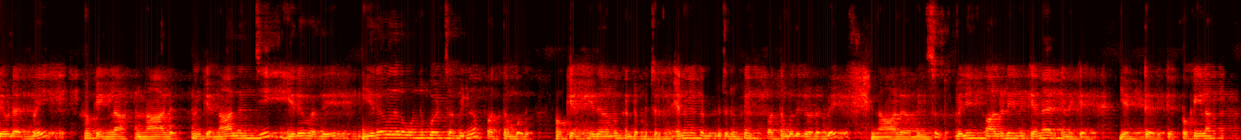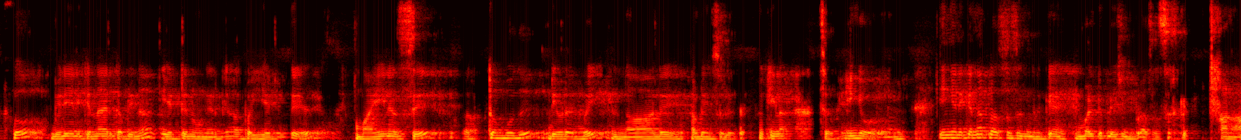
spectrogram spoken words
டிவைடட் பை ஓகேங்களா நாலு. ஓகே நாலு அஞ்சு இருபது. இருபதுல ஒன்னு போயிடுச்சு அப்படின்னா பத்தொன்பது. ஓகே இதை நம்ம கண்டுபிடிச்சிருக்கோம். என்னங்க கண்டுபிடிச்சிருக்கேன் பத்தொன்பது டிவைடட் பை நாலு அப்படின்னு சொல்லிட்டு. வெளியே எனக்கு ஆல்ரெடி எனக்கு என்ன இருக்கு எனக்கு? எட்டு இருக்கு. ஓகேங்களா ஸோ வெளியே எனக்கு என்ன இருக்கு அப்படின்னா எட்டுன்னு ஒன்று இருக்கு. அப்ப எட்டு மைனஸ் பத்தொன்பது டிவைடட் பை நாலு அப்படின்னு சொல்லிட்டு. ஓகேங்களா? சரி இங்க வரும். இங்க எனக்கு என்ன ப்ராசஸ் இருக்கு? மல்டிபிளேஷன் ப்ராசஸ் இருக்கு. ஆனா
